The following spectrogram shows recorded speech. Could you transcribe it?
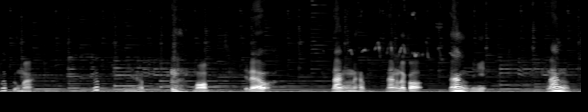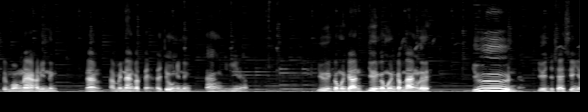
ปึ๊บลงมาปึ๊บอย่างนี้นะครับหมอบเสร็จแล้วนั่งนะครับ นั่งแล้วก็นั่งอย่างนี้ นั่งไปมองหน้าเขานิดหนึ่งนั่งถ้าไม่นั่งก็แตะสายจูงนิดหนึ่งนั่งอย่างนี้นะครับ ยืนก็เหมือนกัน ยืนก็เหมือนกับนั่งเลย ยืน ยืนจะใช้เสียงย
